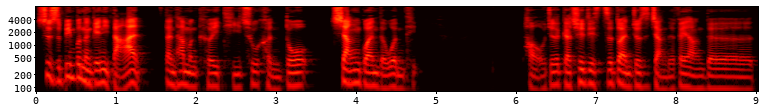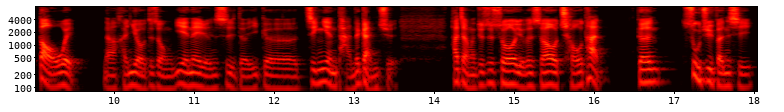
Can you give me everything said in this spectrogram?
事实并不能给你答案，但他们可以提出很多相关的问题。好，我觉得 Gatchidis 这段就是讲得非常的到位，那很有这种业内人士的一个经验谈的感觉。他讲的就是说，有的时候球探跟数据分析。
